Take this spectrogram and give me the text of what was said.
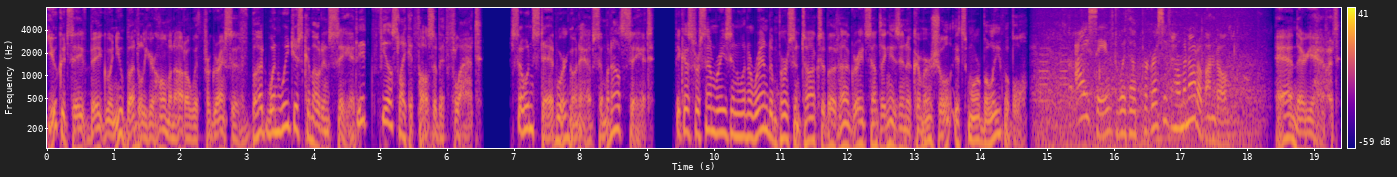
You could save big when you bundle your home and auto with Progressive, but when we just come out and say it, it feels like it falls a bit flat. So instead, we're going to have someone else say it. Because for some reason, when a random person talks about how great something is in a commercial, it's more believable. I saved with a Progressive Home and Auto bundle. And there you have it.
